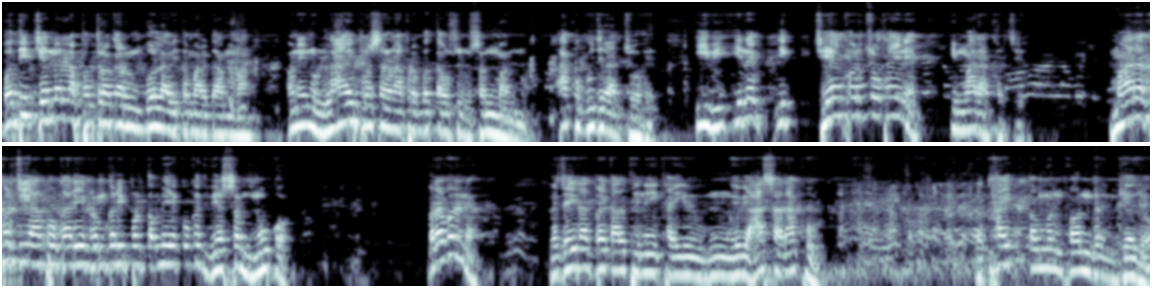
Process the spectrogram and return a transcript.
બધી ચેનલના પત્રકારોને બોલાવી તમારા ગામમાં અને એનું લાઈવ પ્રસારણ આપણે બતાવશું સન્માનનું. આખું ગુજરાત જોહે. એ એને જે ખર્ચો થાય ને એ મારા ખર્ચે. મારા ખર્ચે આખો કાર્યક્રમ કરી, પણ તમે એક વખત વ્યસન મૂકો. બરાબર ને? જયરાજભાઈ કાલથી નહીં એવી હું એવી આશા રાખું. ખાઈ, તમને તમે મને ફોન કરીને કહેજો.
